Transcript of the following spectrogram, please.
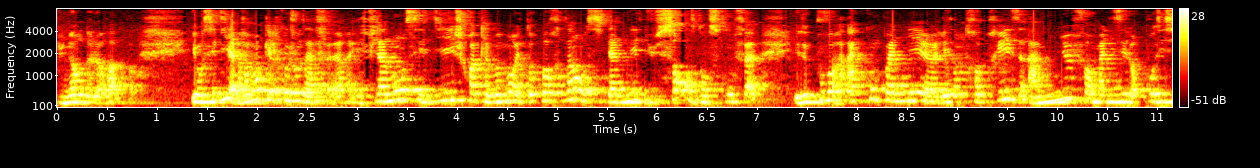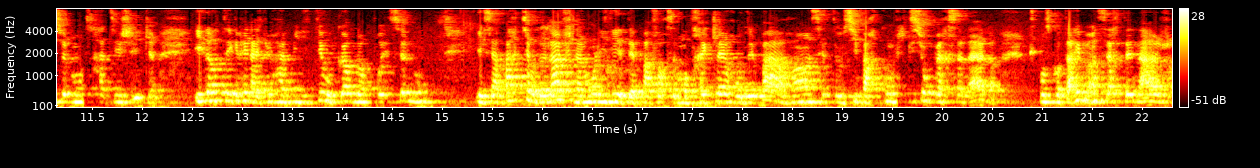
du nord de l'Europe. Et on s'est dit, il y a vraiment quelque chose à faire. Et finalement, on s'est dit, je crois que le moment est opportun aussi d'amener du sens dans ce qu'on fait et de pouvoir accompagner euh, les entreprises à mieux formaliser leur positionnement stratégique et d'intégrer la durabilité au cœur de leur positionnement. Et c'est à partir de là, finalement, l'idée n'était pas forcément très claire au départ. Hein. C'était aussi par conviction personnelle. Je pense tu arrives à un certain âge,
